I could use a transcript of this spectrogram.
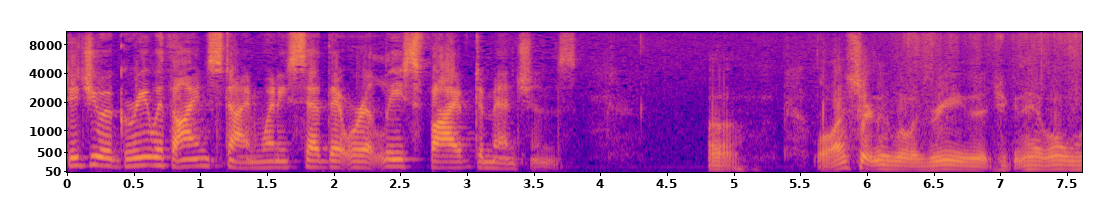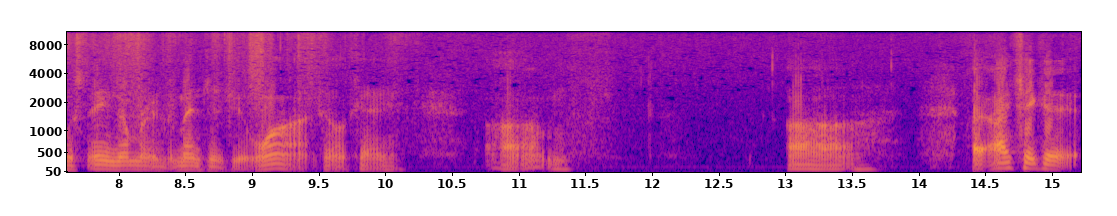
Did you agree with Einstein when he said there were at least five dimensions? Uh, well, I certainly will agree that you can have almost any number of dimensions you want. Okay. Um, uh, I, I take a,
